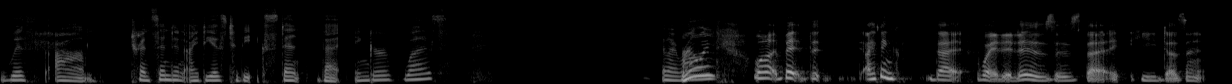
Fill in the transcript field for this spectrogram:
with um, transcendent ideas to the extent that Enger was. Am I wrong? Really? well, but the, I think that what it is is that he doesn't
